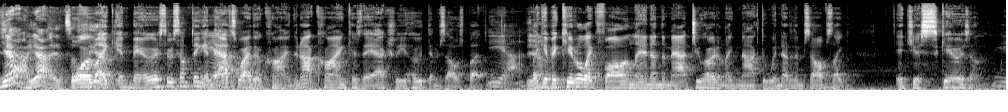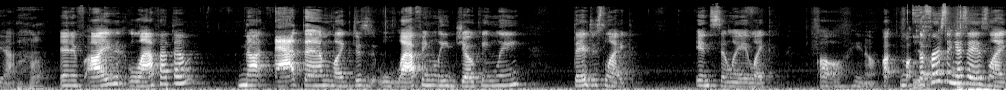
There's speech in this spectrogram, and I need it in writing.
yeah, yeah, it's a or fear. like embarrassed or something, and Yeah. that's why they're crying. They're not crying because they actually hurt themselves, but Yeah. Yeah. like if a kid will like fall and land on the mat too hard and like knock the wind out of themselves, like it just scares them. Yeah. Uh-huh. And if I laugh at them, not at them, like just laughingly, jokingly, they're just like instantly like, oh, you know. Uh, m- The Yeah. first thing I say is like,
